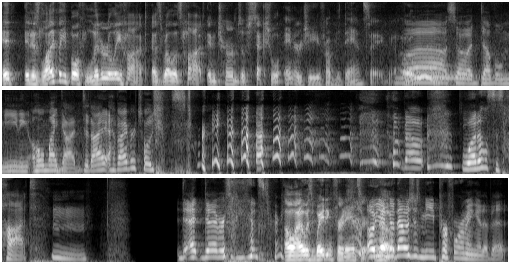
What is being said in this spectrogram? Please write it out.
It it is likely both literally hot as well as hot in terms of sexual energy from the dancing. Wow, oh. so a double meaning. Oh my god, did I have I ever told you the story about what else is hot? Hmm. Did I, did I ever tell you that story? Oh, I was waiting for an answer. Oh yeah, no, no, that was just me performing it a bit.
